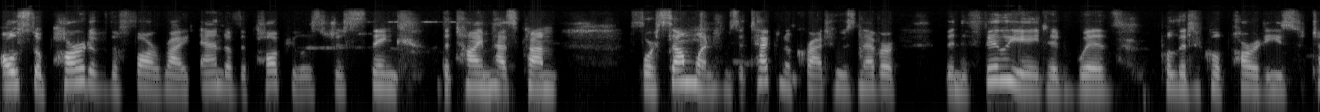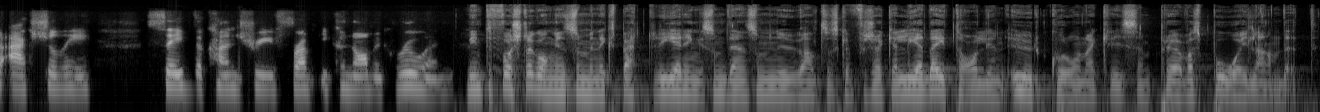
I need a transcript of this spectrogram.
also part of the far right and of the populists, just think the time has come for someone who's a technocrat who's never been affiliated with political parties to actually save the country from economic ruin. Det är inte första gången som en expertregering som den som nu alltså ska försöka leda Italien ur coronakrisen prövas på i landet.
